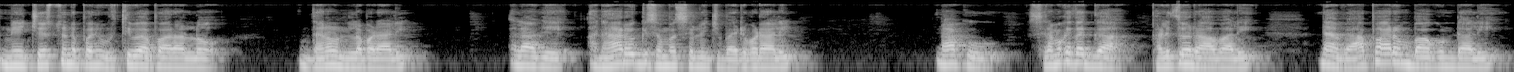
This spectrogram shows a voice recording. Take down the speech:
నేను చేస్తున్న పని వృత్తి వ్యాపారాల్లో ధనం నిలబడాలి. అలాగే అనారోగ్య సమస్యల నుంచి బయటపడాలి. నాకు శ్రమకు తగ్గ ఫలితం రావాలి. నా వ్యాపారం బాగుండాలి.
